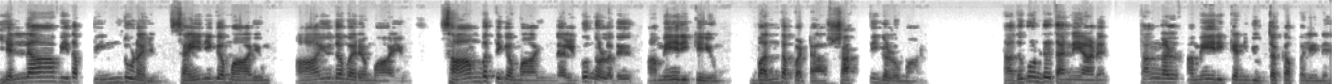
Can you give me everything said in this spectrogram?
എല്ലാവിധ പിന്തുണയും സൈനികമായും ആയുധപരമായും സാമ്പത്തികമായും നൽകുന്നുള്ളത് അമേരിക്കയും ബന്ധപ്പെട്ട ശക്തികളുമാണ്. അതുകൊണ്ട് തന്നെയാണ് തങ്ങൾ അമേരിക്കൻ യുദ്ധക്കപ്പലിനെ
